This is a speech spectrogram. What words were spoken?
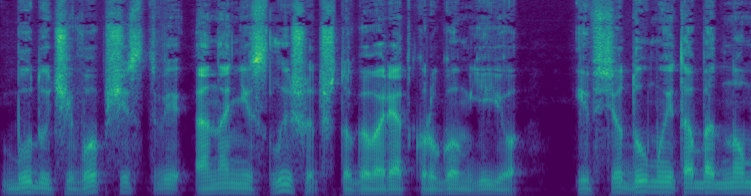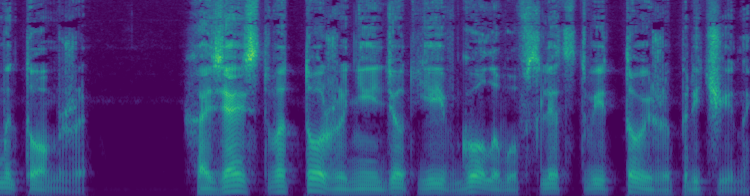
Будучи в обществе, она не слышит, что говорят кругом ее, и все думает об одном и том же. Хозяйство тоже не идет ей в голову вследствие той же причины.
